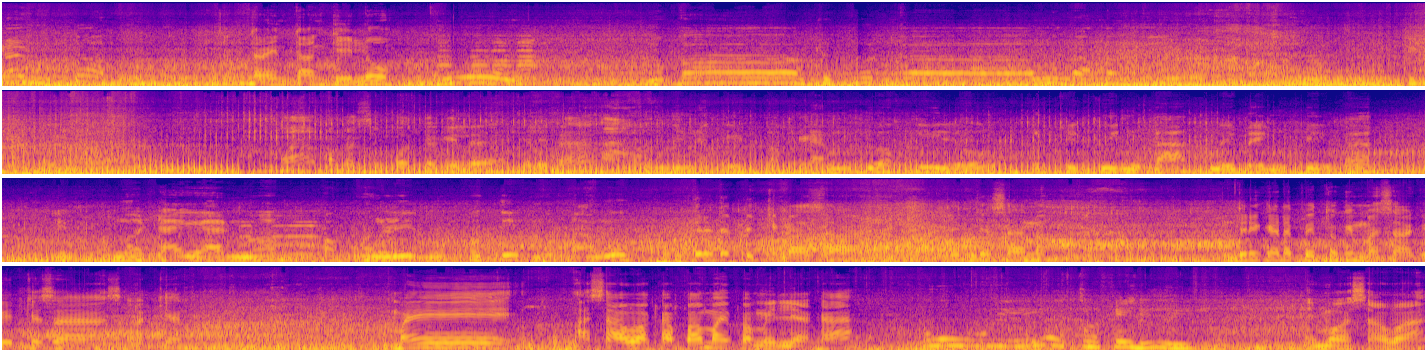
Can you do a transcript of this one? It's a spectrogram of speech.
Yan pa. 30 ang kilo. Oo. Maka-support ka. Makakapilo. Ah, makasupot ka gila, gila na. Ahon mo na kayo. Pakilang 2 kilo. 50, may 20 ka. Masayan mo. Pakuli mo. Puti mo. Tango. Diri dapit ki masa masagit ka sa ano. Diri ka dapit okay masagit ka sa sakyan. May asawa ka pa, may pamilya ka? Uy, ako sa iyo. Imo asawa?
